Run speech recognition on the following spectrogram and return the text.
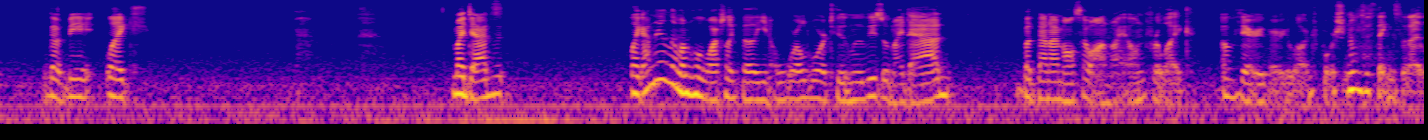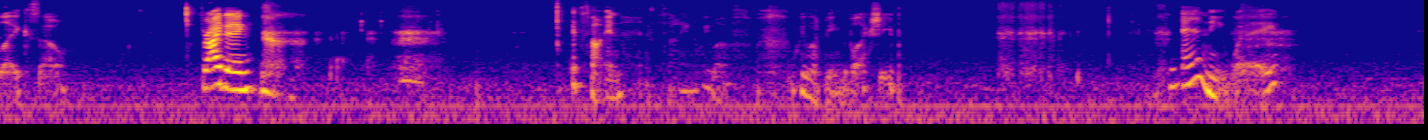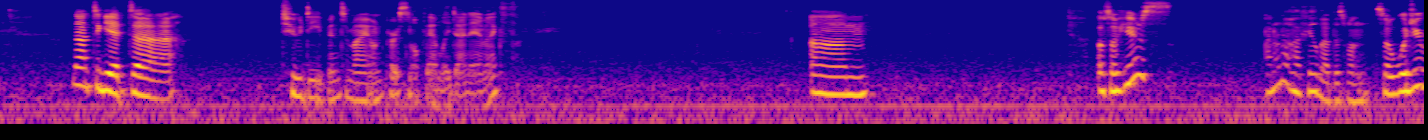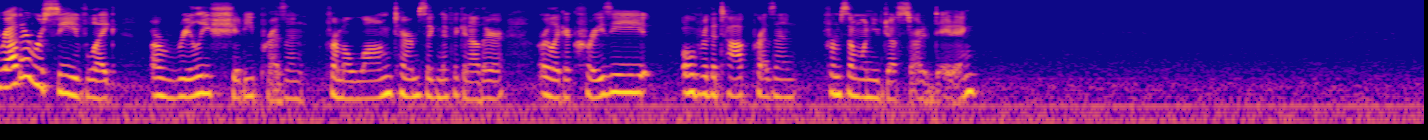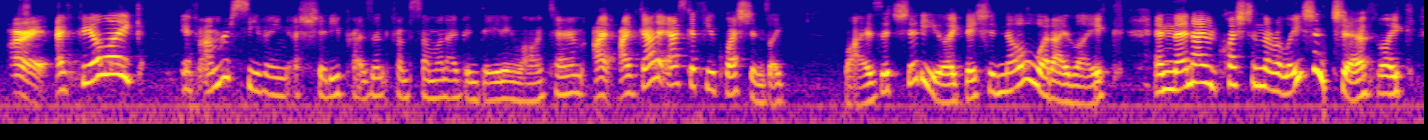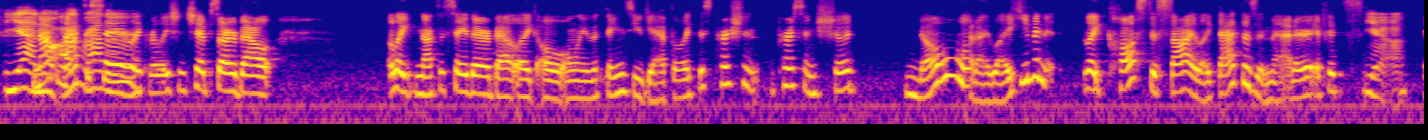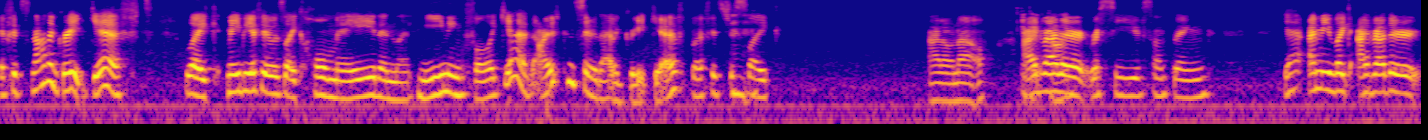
that be like my dad's like I'm the only one who'll watch like the you know World War II movies with my dad, but then I'm also on my own for like a very very large portion of the things that I like. So thriving. it's fine. It's fine. We love we love being the black sheep. Anyway, not to get uh, too deep into my own personal family dynamics. Um. Oh, so here's. I don't know how I feel about this one. So, would you rather receive, like, a really shitty present from a long term significant other, or, like, a crazy, over the top present from someone you just started dating? All right. I feel like if I'm receiving a shitty present from someone I've been dating long term, I I've got to ask a few questions like why is it shitty? Like they should know what I like. And then I would question the relationship. Like Yeah, not no, not I'd to rather. say like relationships are about like not to say they're about like oh only the things you get, but like this person person should know what I like. Even like cost aside, like that doesn't matter. If it's yeah. if it's not a great gift, like maybe if it was like homemade and like meaningful, like yeah, I'd consider that a great gift. But if it's just Mhm. like, I don't know, I'd rather receive something. Yeah, I mean, like I'd rather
